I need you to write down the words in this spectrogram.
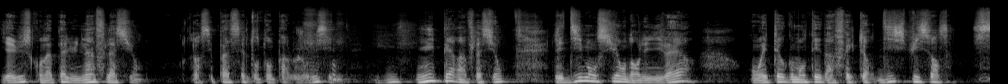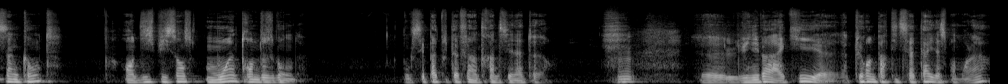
il y a eu ce qu'on appelle une inflation. Alors c'est pas celle dont on parle aujourd'hui, c'est une hyperinflation. Les dimensions dans l'univers ont été augmentées d'un facteur 10 puissance 50 en 10 puissance moins 32 secondes. Donc c'est pas tout à fait un train de sénateur. Euh, L'univers a acquis euh, la plus grande partie de sa taille à ce moment-là.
